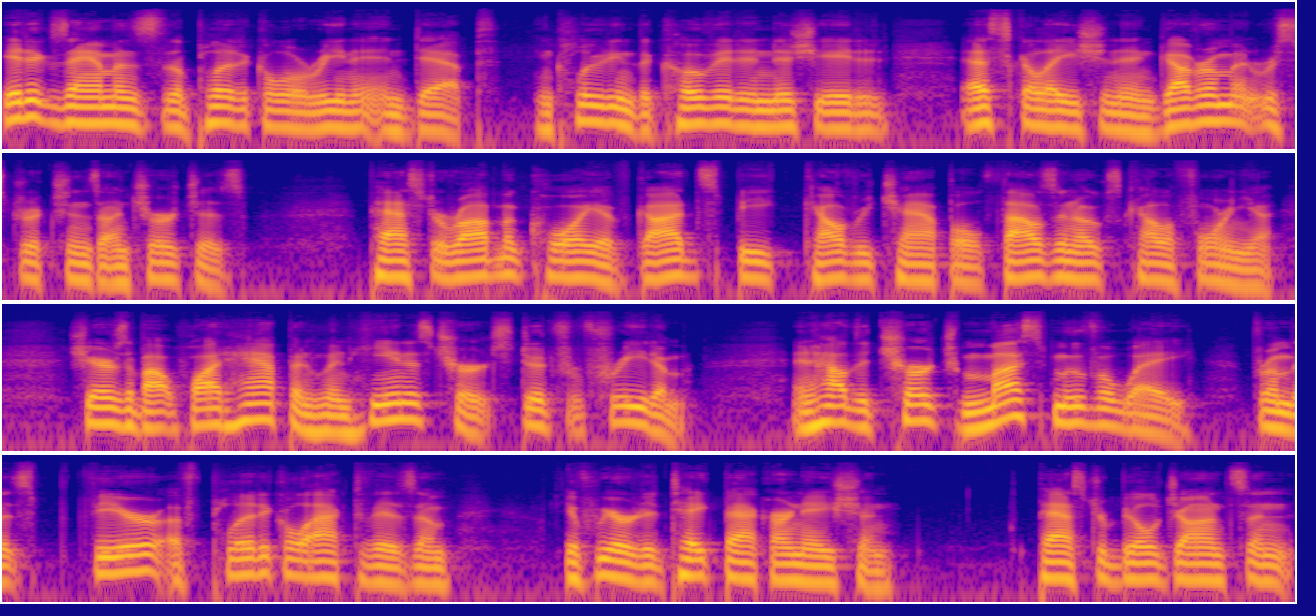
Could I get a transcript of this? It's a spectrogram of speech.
It examines the political arena in depth, including the COVID initiated escalation in government restrictions on churches. Pastor Rob McCoy of Godspeak Calvary Chapel, Thousand Oaks, California, shares about what happened when he and his church stood for freedom and how the church must move away from its fear of political activism if we are to take back our nation. Pastor Bill Johnson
